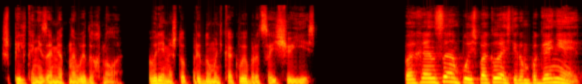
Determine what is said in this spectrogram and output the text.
Шпилька незаметно выдохнула. Время, чтобы придумать, как выбраться, еще есть. «Пахан сам пусть по кластерам погоняет.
